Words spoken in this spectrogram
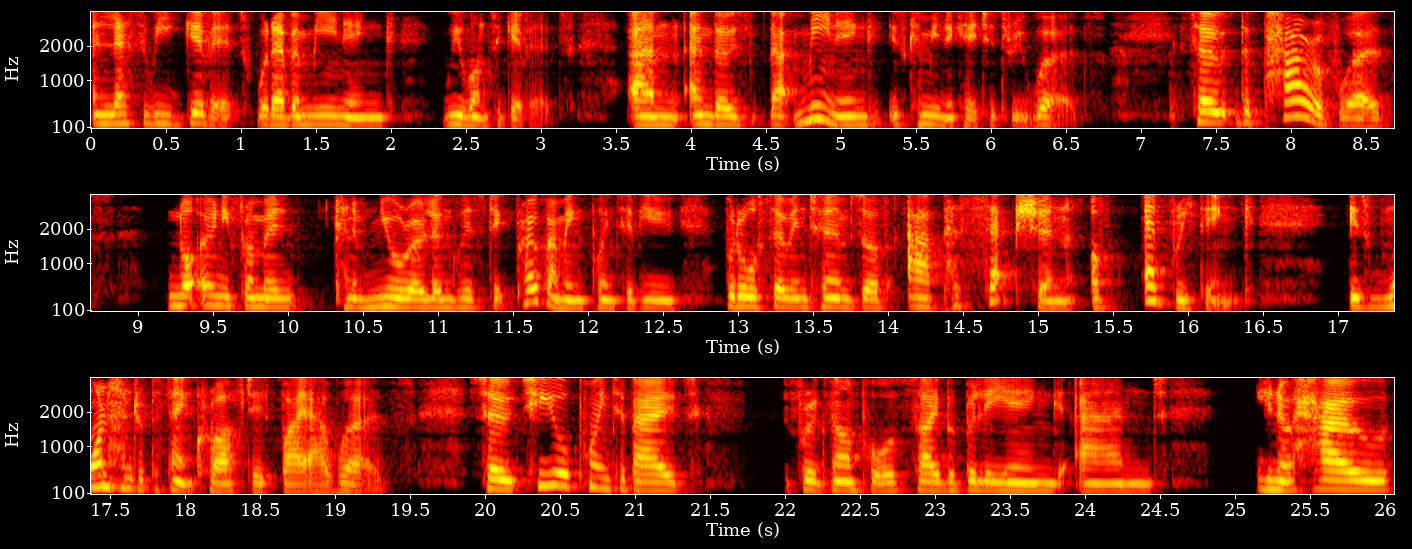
unless we give it whatever meaning we want to give it. Um, and those that meaning is communicated through words. So the power of words, not only from a kind of neuro linguistic programming point of view, but also in terms of our perception of everything is 100% crafted by our words. So, to your point about, for example, cyberbullying and, you know, how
